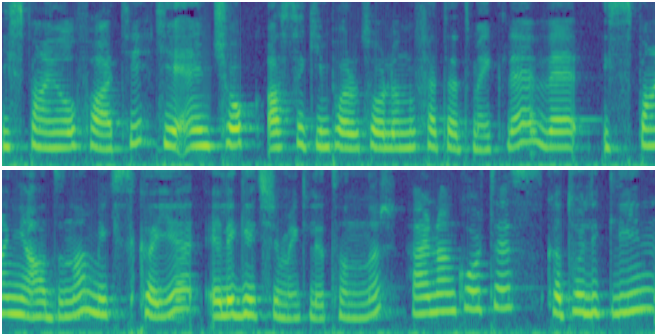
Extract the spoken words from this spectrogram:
İspanyol Fatih ki en çok Aztek İmparatorluğunu fethetmekle ve İspanya adına Meksika'yı ele geçirmekle tanınır. Hernan Cortés, Katolikliğin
